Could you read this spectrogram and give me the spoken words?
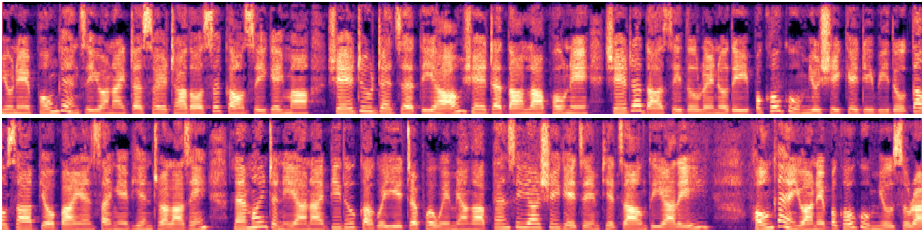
မြို့နယ်ဖုံးကန်ကျေးရွာ၌တပ်ဆွဲထားသောစစ်ကောင်စီဂိမ်းမှာရဲတုတက်ချက်တီအောင်ရဲတပ်သားလှဖုံးနှင့်ရဲတပ်သားစီသူလင်းတို့သည်ပခုတ်ကူမြို့ရှိ KTV သို့တောက်စားပျော်ပါရန်ဆိုင်ငယ်ဖြင့်ထွက်လာစဉ်လမ်းမိုင်းတနေရာ၌ပြည်သူ့ကာကွယ်ရေးတပ်ဖွဲ့ဝင်များကဖမ်းဆီးရရှိခဲ့ခြင်းဖြစ်ကြောင်းသိရသည် ဖုံးကန်ရွာနဲ့ပကုတ်ကူမြို့ဆိုတာ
